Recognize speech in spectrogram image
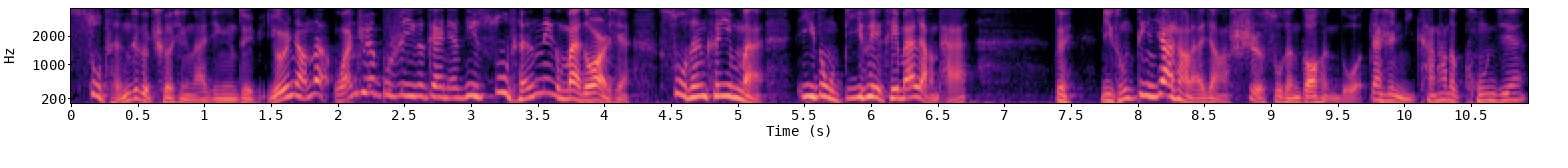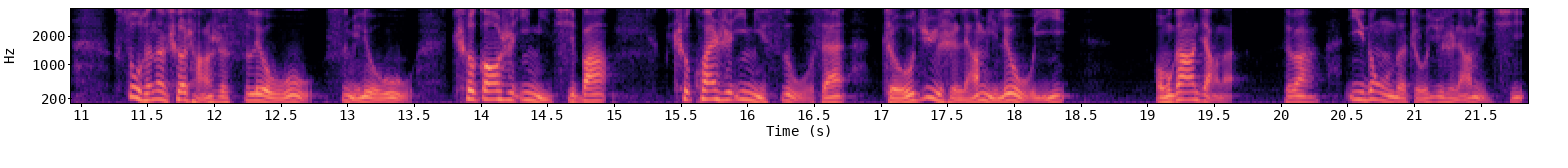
速腾这个车型来进行对比，有人讲那完全不是一个概念。你速腾那个卖多少钱？速腾可以买逸动低配可以买两台，对你从定价上来讲是速腾高很多，但是你看它的空间，速腾的车长是四六五五，四米六五五，车高是一米七八，车宽是一米四五三，轴距是两米六五一。我们刚刚讲的对吧？逸动的轴距是两米七，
